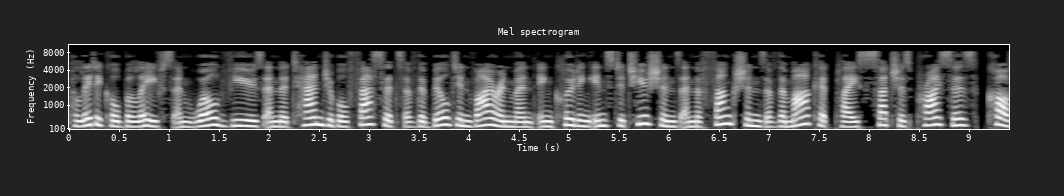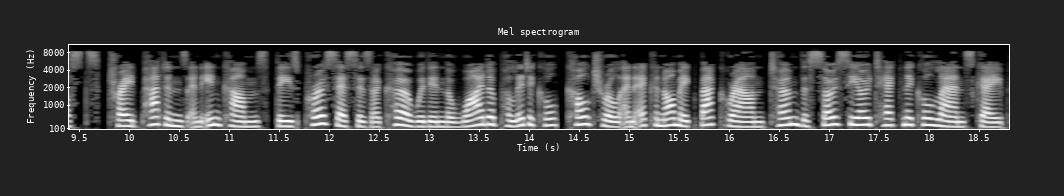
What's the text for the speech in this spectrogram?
political beliefs and worldviews and the tangible facets of the built environment including institutions and the functions of the marketplace such as prices, costs, trade patterns and incomes. These processes occur within the wider political, cultural and economic background termed the socio-technical landscape.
